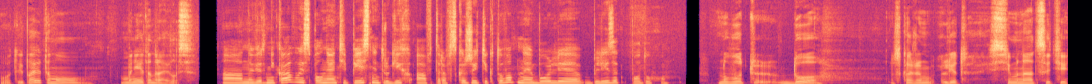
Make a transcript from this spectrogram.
Вот. И поэтому мне это нравилось. А, наверняка вы исполняете песни других авторов. Скажите, кто вам наиболее близок по духу? Ну вот э, до, скажем, лет 17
